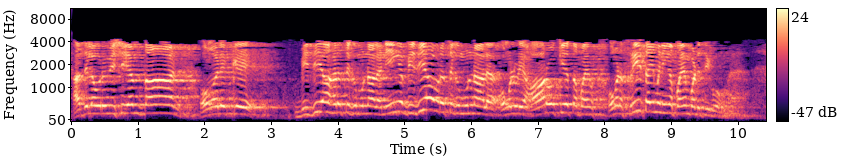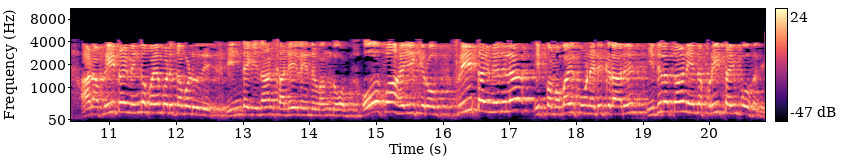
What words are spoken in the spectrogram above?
அதுல ஒரு விஷயம் தான் உங்களுக்கு பிஸி ஆகிறதுக்கு முன்னால நீங்க பிஸி ஆகிறதுக்கு முன்னால உங்களுடைய ஆரோக்கியத்தை பயம் உங்களோட ஃப்ரீ டைமை நீங்க பயன்படுத்திக்கோங்க. ஆனா ஃப்ரீ டைம் எங்க பயன்படுத்தப்படுவது இன்றைக்கு தான் கடையில இருந்து வந்தோம். ஓஃபாக இருக்கிறோம். ஃப்ரீ டைம் எதுல? இப்ப மொபைல் போன் எடுக்கிறாரு. இதுல தான் என்ன ஃப்ரீ டைம் போகுது.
